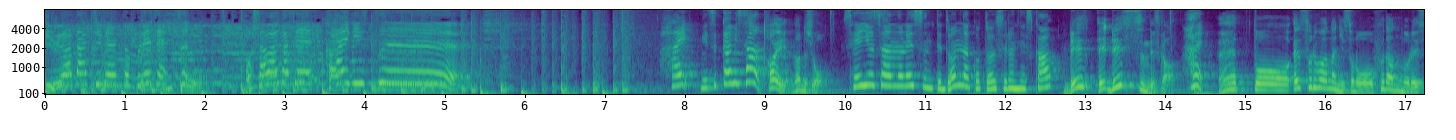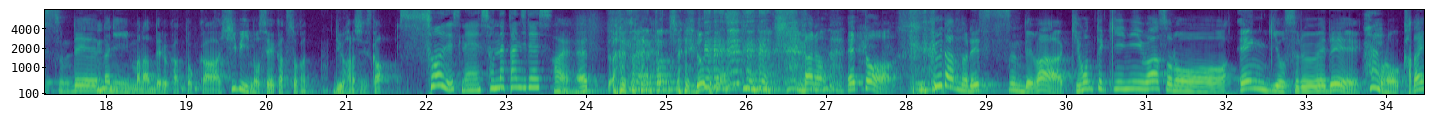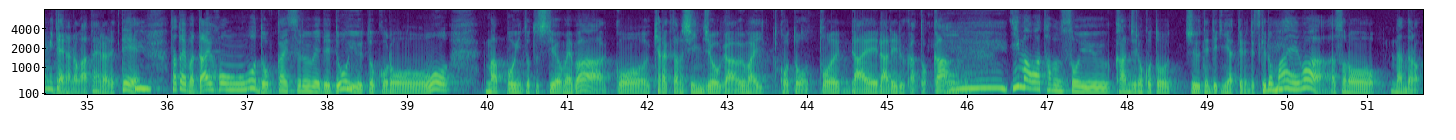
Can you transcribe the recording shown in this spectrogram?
ヒルアタッチメントプレゼンツ。お騒がせ会議室。はい水上さん。はい、なんでしょ声優さんのレッスンってどんなことをするんですか？う。レえレッスンですか？はい。えーっとえそれは何？その普段のレッスンで何学んでるかとか、日々の生活とかっていう話ですか？そうですね。そんな感じです。はい、えっと、それどっち、どっち あの、えっと、普段のレッスンでは、基本的には、その、演技をする上で、はい。この課題みたいなのが与えられて、うん。例えば台本を読解する上で、どういうところを、まあ、ポイントとして読めば、こう、キャラクターの心情がうまいことを捉えられるかとか、うん。今は多分そういう感じのことを重点的にやってるんですけど、前は、その、なんだろう、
